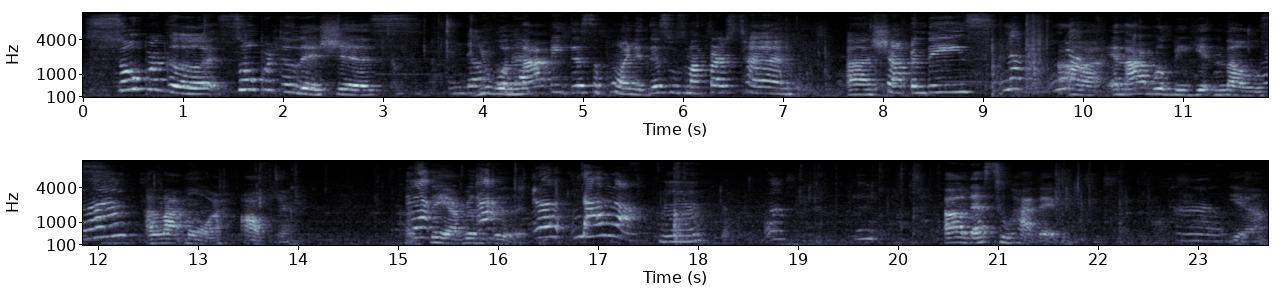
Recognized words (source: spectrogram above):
Super good, super delicious. You will not be disappointed. This was my first time uh, shopping these, No, no. uh, and I will be getting those a lot more often. Cause they are really good. Uh, no, Hmm? Uh, Oh, that's too hot, baby. uh, Yeah.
